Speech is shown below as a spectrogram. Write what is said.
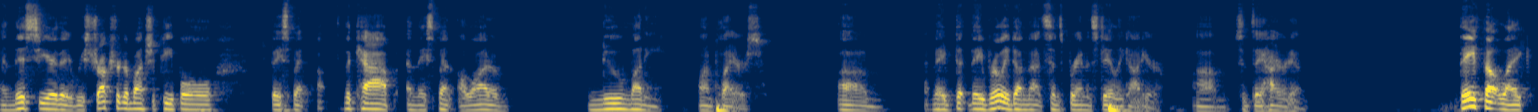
And this year they restructured a bunch of people. They spent up the cap and they spent a lot of new money on players. Um, and they've they've really done that since Brandon Staley got here, um, since they hired him. They felt like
